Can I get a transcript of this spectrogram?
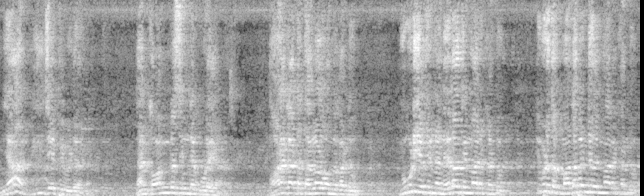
ഞാൻ ബി ജെ പി വിടുകയാണ്. ഞാൻ കോൺഗ്രസിന്റെ കൂടെയാണ്. പാണക്കാട്ട് തങ്ങൾ വന്ന് കണ്ടു. യു ഡി എഫിന്റെ നേതാക്കന്മാരെ കണ്ടു. ഇവിടുത്തെ മതപണ്ഡിതന്മാരെ കണ്ടു.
